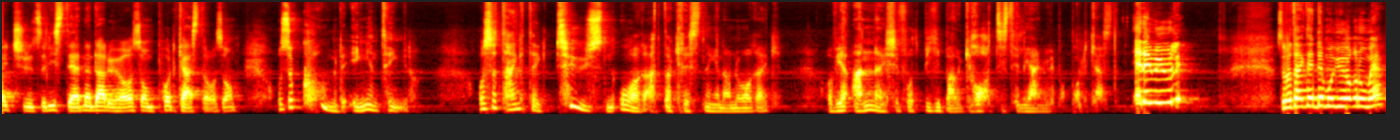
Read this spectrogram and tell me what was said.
iTunes og de stedene der du hører sånn podcaster. Og sånn. Og så kom det ingenting. da. Og så tenkte jeg 1000 år etter kristningen av Norge, og vi har ennå ikke fått Bibel gratis tilgjengelig på podkast. Er det mulig?! Så da tenkte jeg, det må vi gjøre noe med.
